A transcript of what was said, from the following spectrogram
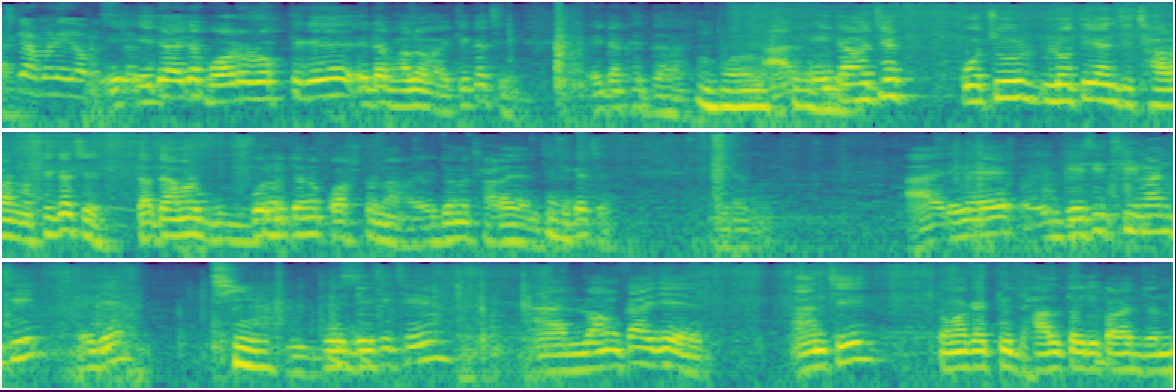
আজকে আমার এই অবস্থা। এটা এটা বড় রোগ থেকে এটা ভালো হয় ঠিক আছে? এটা খেতে হয়। আর এইটা হচ্ছে প্রচুর লতি আনছি ছাড়ানো ঠিক আছে? তাতে আমার গরুর যেন কষ্ট না হয় ওই জন্য ছাড়াই আনছি ঠিক আছে? আর এদিকে দেশি ছিম আনছি এই যে ছিম। দেশি ছিম আর লঙ্কা এই যে আনছি তোমাকে একটু ঝাল তৈরি করার জন্য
